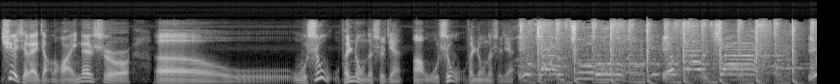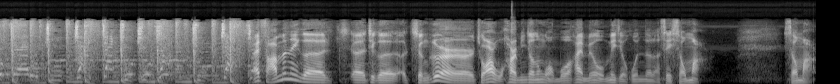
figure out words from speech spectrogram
确切来讲的话，应该是呃五十五分钟的时间啊，五十五分钟的时间。哎，咱们那个呃，这个整个九二五哈尔滨交通广播还有没有没结婚的了？谁？小马，小马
